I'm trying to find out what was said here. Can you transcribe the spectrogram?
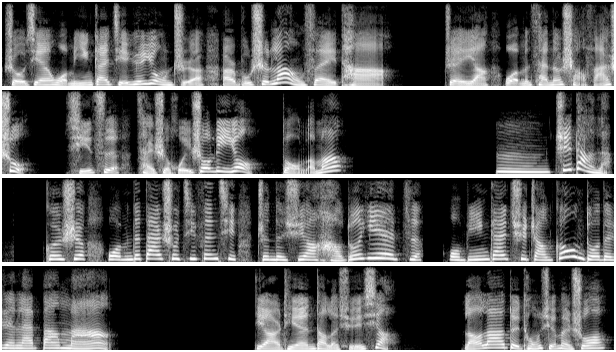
首先我们应该节约用纸，而不是浪费它，这样我们才能少伐树。其次才是回收利用，懂了吗？嗯，知道了。可是我们的大树积分器真的需要好多叶子，我们应该去找更多的人来帮忙。第二天到了学校，劳拉对同学们说：“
